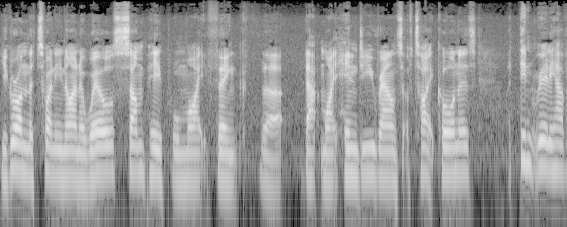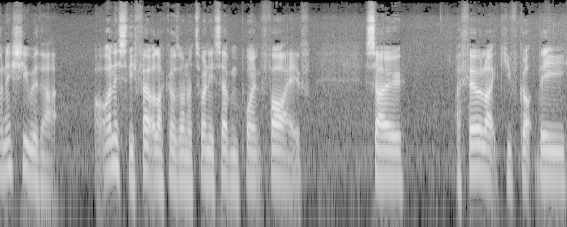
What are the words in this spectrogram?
you go on the 29er wheels, some people might think that that might hinder you round sort of tight corners. I didn't really have an issue with that. I honestly felt like I was on a 27.5. So I feel like you've got the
